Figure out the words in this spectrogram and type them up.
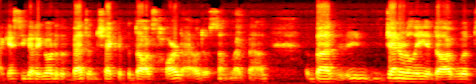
I guess you got to go to the vet and check if the dog's heart out or something like that. But generally, a dog would,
